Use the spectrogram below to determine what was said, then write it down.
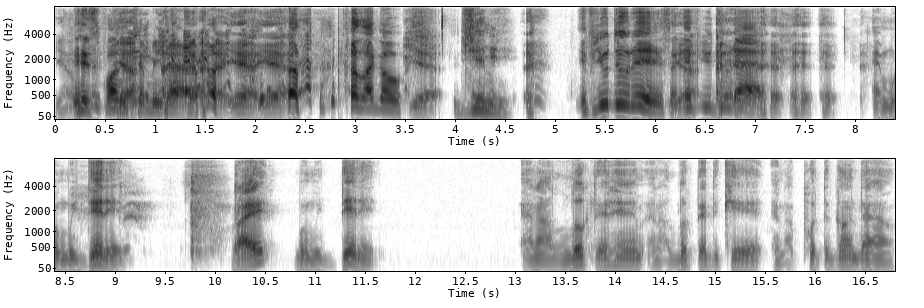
Yep. It's funny Yeah. to me now. yeah, yeah, Because I go, yeah. Jimmy, if you do this, and yeah. if you do that, And when we did it, right? When we did it, and I looked at him and I looked at the kid and I put the gun down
